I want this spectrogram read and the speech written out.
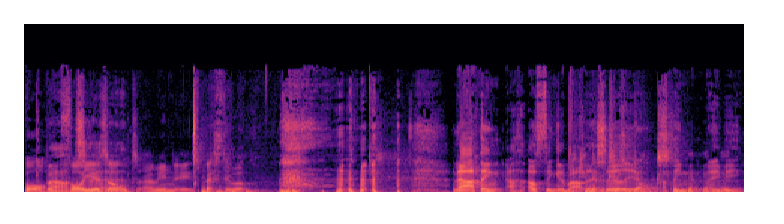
Four, About, four years uh, old. I mean, it's best to up. Now, I think I, I was thinking about this earlier. dogs. I think maybe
